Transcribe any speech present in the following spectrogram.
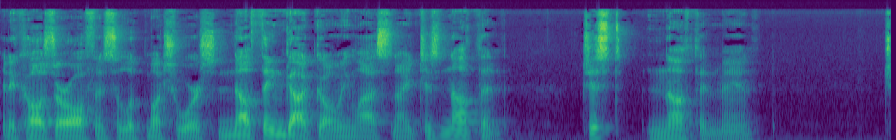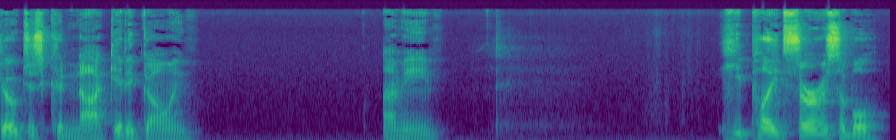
And it caused our offense to look much worse. Nothing got going last night. Just nothing. Just nothing, man. Joe just could not get it going. I mean, he played serviceable.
